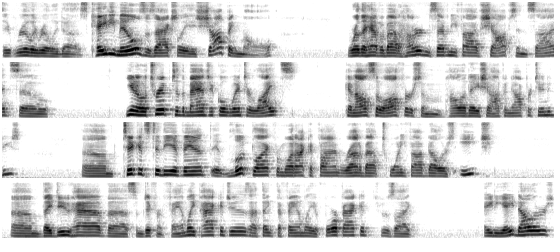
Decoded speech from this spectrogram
It really, really does. Katy Mills is actually a shopping mall where they have about 175 shops inside. So, you know, a trip to the magical winter lights can also offer some holiday shopping opportunities. Um, tickets to the event, it looked like, from what I could find, around about $25 each. Um, they do have uh, some different family packages. I think the family of four package was like $88.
